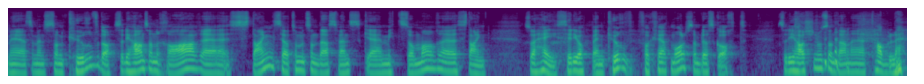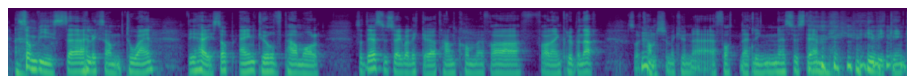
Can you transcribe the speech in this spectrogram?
Med, som en sånn kurv, da. Så de har en sånn rar eh, stang, ser ut som en sånn der svensk eh, midtsommerstang. Så heiser de opp en kurv for hvert mål som blir skåret. Så de har ikke noen sånn eh, tavle som viser liksom 2-1. De heiser opp én kurv per mål. Så det syns jeg var litt gøy at han kommer fra, fra den klubben der. Så kanskje vi kunne fått et lignende system i, i Viking.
